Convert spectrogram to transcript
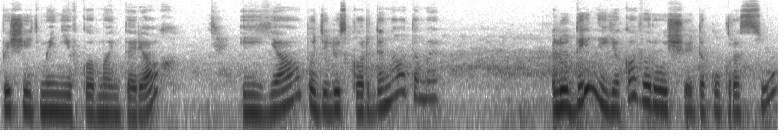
Пишіть мені в коментарях, і я поділюсь координатами людини, яка вирощує таку красу.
